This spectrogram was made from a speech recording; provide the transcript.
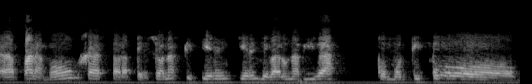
ah, para monjas, para personas que quieren, quieren llevar una vida como tipo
